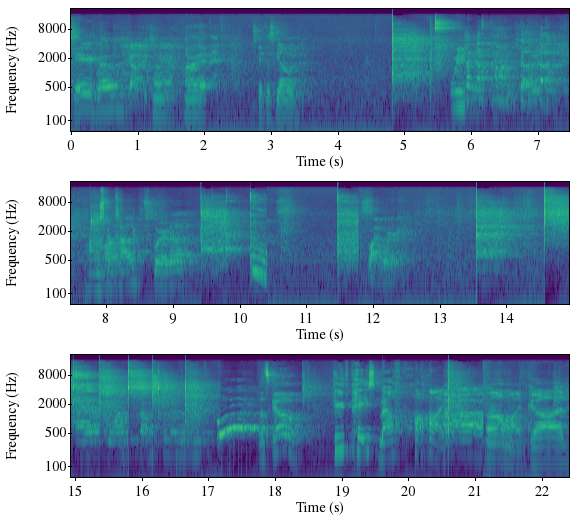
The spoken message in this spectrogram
Scary, bro. You got this, man. All right, let's get this going. We time, Let's go, Tyler. square it up. Slight work. Let's go. Toothpaste mouthwash. oh my god.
